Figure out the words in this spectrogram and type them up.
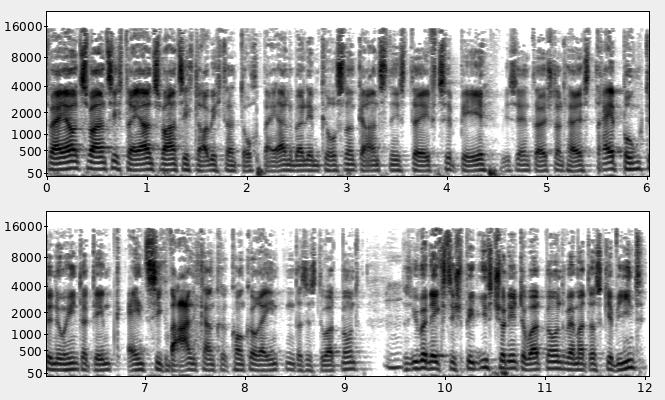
22, 23 glaube ich dann doch Bayern, weil im Großen und Ganzen ist der FCB, wie es ja in Deutschland heißt, drei Punkte nur hinter dem einzig wahren Konkurrenten, das ist Dortmund. Mhm. Das übernächste Spiel ist schon in Dortmund, wenn man das gewinnt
